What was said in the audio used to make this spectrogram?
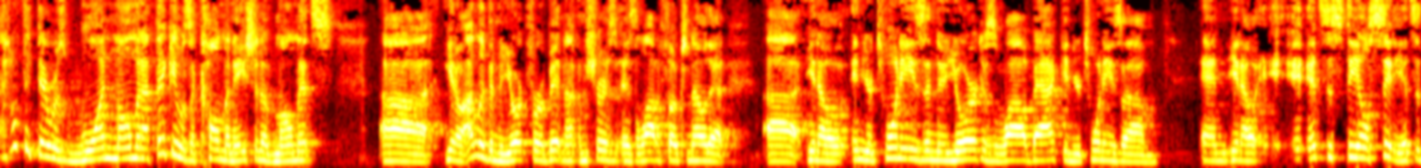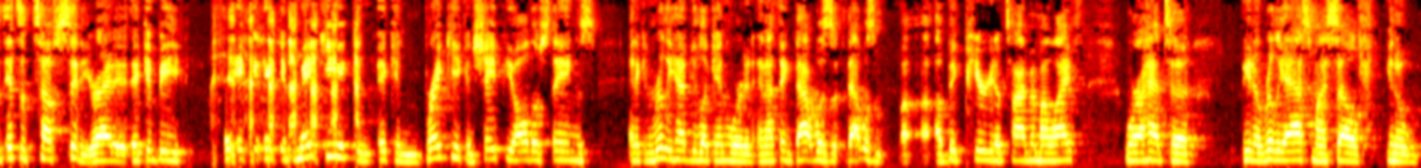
I don't think there was one moment. I think it was a culmination of moments. Uh, you know, I lived in New York for a bit, and I'm sure as, as a lot of folks know that, uh, you know, in your 20s in New York is a while back. In your 20s, um, and you know it, it's a steel city. It's a, it's a tough city, right? It, it can be, it, it, it, can make you, it can it can break you, it can shape you, all those things, and it can really have you look inward. And, and I think that was that was a, a, big period of time in my life where I had to, you know, really ask myself, you know,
